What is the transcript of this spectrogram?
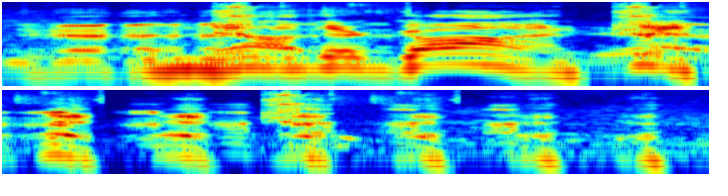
now they're gone. Yeah.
